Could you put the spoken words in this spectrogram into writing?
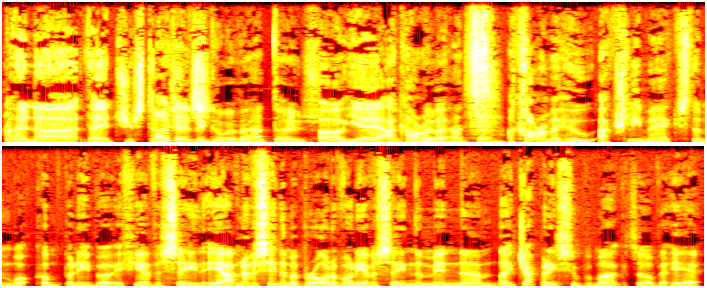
And uh, they're just. I don't think I've ever had those. Oh yeah, I I've can't remember. I can't remember who actually makes them, what company. But if you ever see, yeah, I've never seen them abroad. I've only ever seen them in um, like Japanese supermarkets over here.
